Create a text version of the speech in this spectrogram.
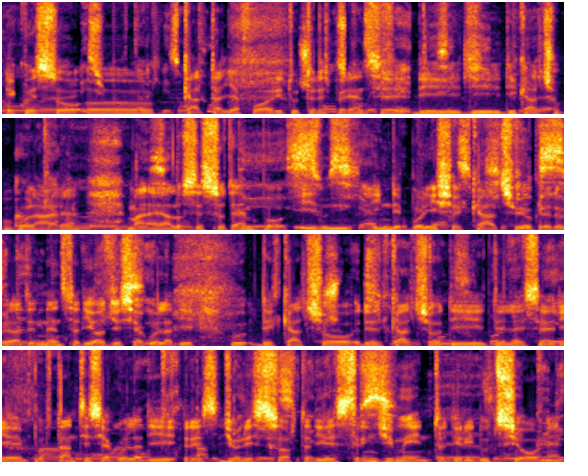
e questo taglia fuori tutte le esperienze di, di, di calcio popolare, ma allo stesso tempo indebolisce il calcio. Io credo che la tendenza di oggi sia quella del calcio del calcio di, delle serie importanti sia quella di, di una sorta di restringimento, di riduzione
